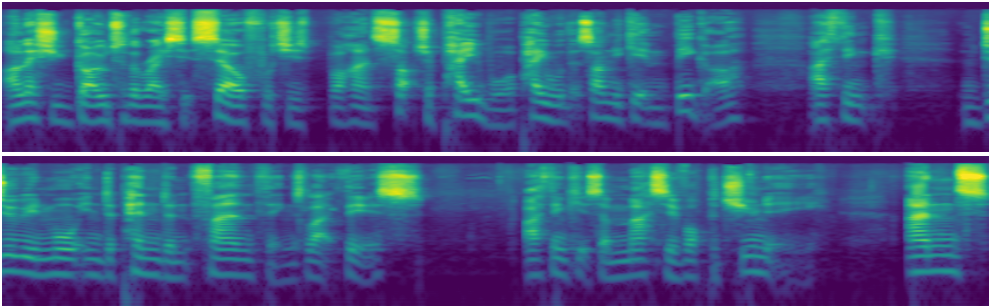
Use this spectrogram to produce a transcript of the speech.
unless you go to the race itself, which is behind such a paywall, a paywall that's only getting bigger, I think doing more independent fan things like this, I think it's a massive opportunity. And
